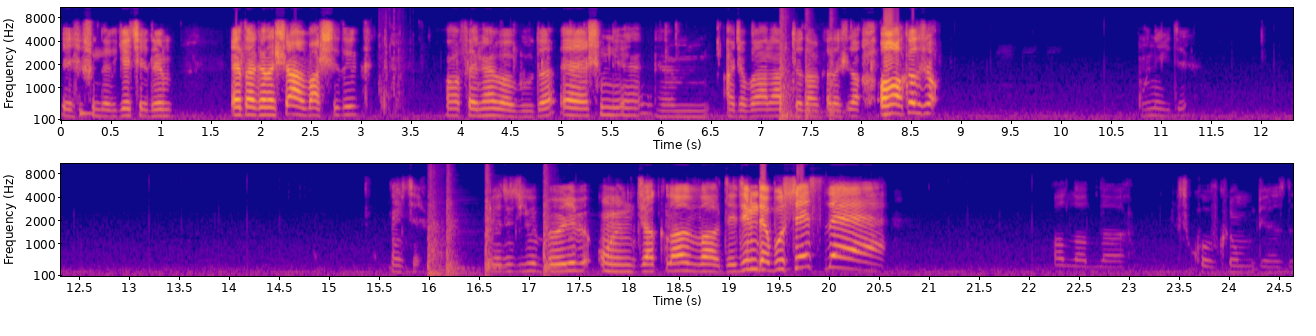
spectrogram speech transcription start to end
Neyse şunları geçelim. Evet arkadaşlar başladık. Aa, fener var burada. Ee, şimdi em, acaba ne yapacağız arkadaşlar? Aa arkadaşlar. O neydi? Neyse. Gördüğünüz gibi böyle bir oyuncaklar var. Dedim de bu ses ne? Allah Allah. Nasıl korkuyorum biraz da.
